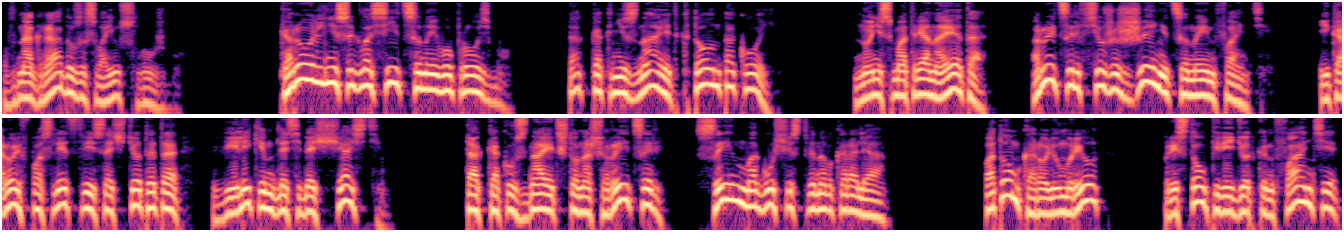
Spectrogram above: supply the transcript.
в награду за свою службу. Король не согласится на его просьбу, так как не знает, кто он такой. Но, несмотря на это, рыцарь все же женится на инфанте, и король впоследствии сочтет это великим для себя счастьем, так как узнает, что наш рыцарь — сын могущественного короля. Потом король умрет, престол перейдет к инфанте,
